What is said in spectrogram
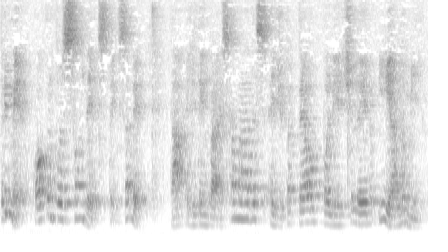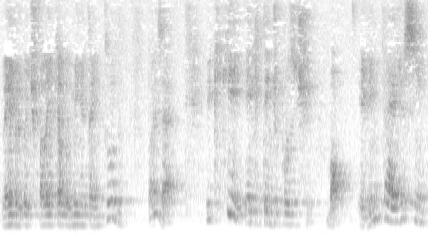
Primeiro, qual a composição dele? Você tem que saber. Tá? Ele tem várias camadas, é de papel, polietileno e alumínio. Lembra que eu te falei que alumínio está em tudo? Pois é. E o que, que ele tem de positivo? Bom, ele impede sim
